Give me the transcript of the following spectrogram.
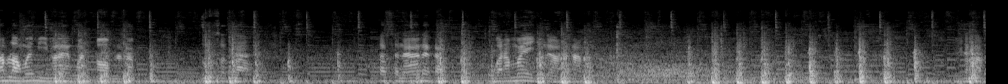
รับรองไม่มีแมลงวันตอมนะครับดูสภาพลักษณะนะครับถูกอนามัยอยู่แล้วนะครับนี่นะครับ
